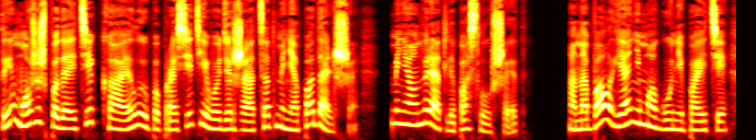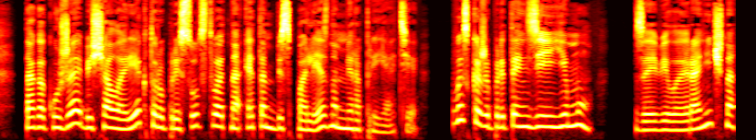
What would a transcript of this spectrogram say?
«Ты можешь подойти к Кайлу и попросить его держаться от меня подальше. Меня он вряд ли послушает. А на бал я не могу не пойти, так как уже обещала ректору присутствовать на этом бесполезном мероприятии. Выскажи претензии ему», — заявила иронично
